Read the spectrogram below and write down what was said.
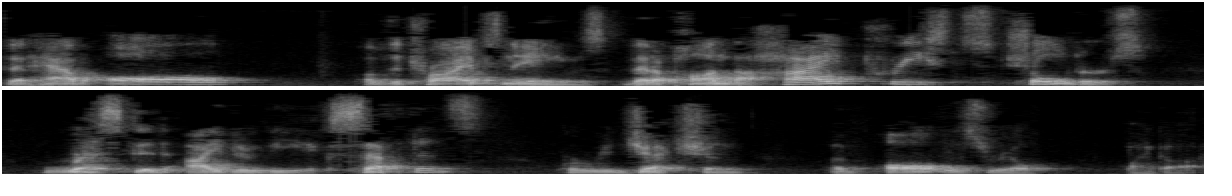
that have all of the tribe's names that upon the high priest's shoulders rested either the acceptance or rejection of all Israel by God.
